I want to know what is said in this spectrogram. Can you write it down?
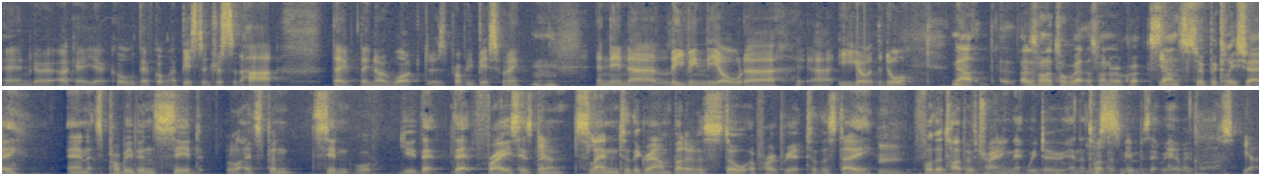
and go, okay, yeah, cool, they've got my best interests at heart. They, they know what is probably best for me. And then uh, leaving the old uh, uh, ego at the door. Now, I just want to talk about this one real quick. Sounds super cliche, and it's probably been said. Like it's been said. Well, you that that phrase has been Yeah. slammed to the ground, but it is still appropriate to this day for the type of training that we do and the type of members that we have in class. Yeah,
